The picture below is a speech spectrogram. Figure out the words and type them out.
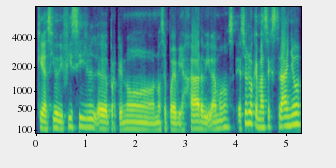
que ha sido difícil eh, porque no, no se puede viajar, digamos. Eso es lo que más extraño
